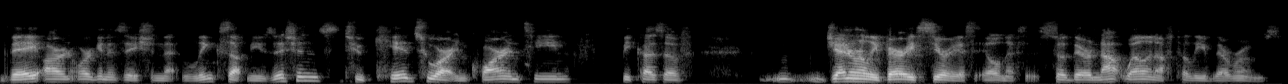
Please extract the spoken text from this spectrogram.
They are an organization that links up musicians to kids who are in quarantine because of generally very serious illnesses. So they're not well enough to leave their rooms.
